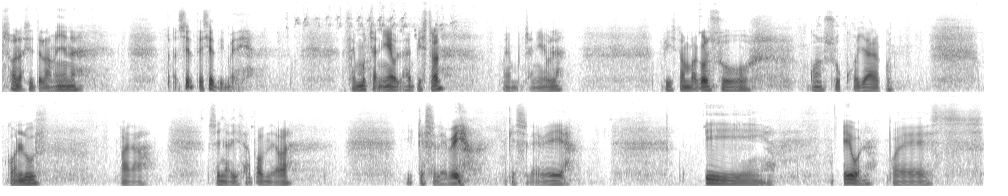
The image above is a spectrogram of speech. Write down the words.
son las 7 de la mañana. Son las 7, 7 y media. Hace mucha niebla, ¿eh, Pistón? Hay mucha niebla. Pistón va con su, con su collar con, luz para señalizar para dónde va y que se le vea, que se le vea. Y, y bueno, pues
